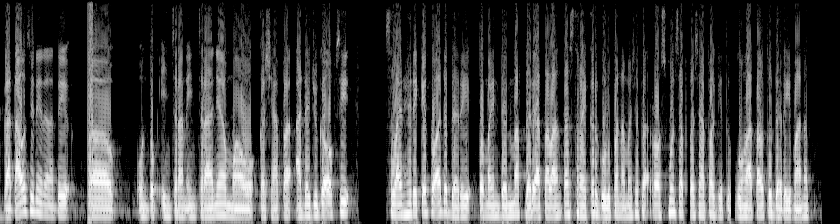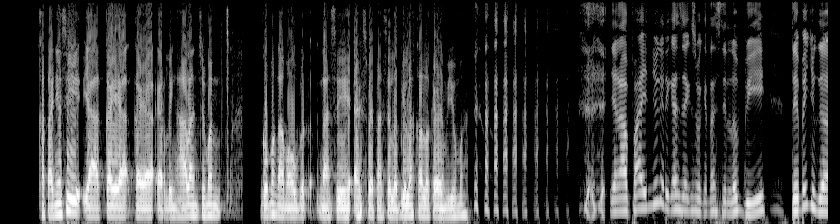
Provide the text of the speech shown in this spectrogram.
nggak tahu sih nih nanti eh, untuk inceran-incerannya mau ke siapa. Ada juga opsi selain Harry Kane tuh ada dari pemain Denmark dari Atalanta striker gue lupa nama siapa Rosmund siapa siapa gitu. Gue nggak tahu tuh dari mana. Katanya sih ya kayak kayak Erling Haaland cuman gue mah nggak mau ngasih ekspektasi lebih lah kalau ke MU mah. ya ngapain juga dikasih ekspektasi lebih? Timnya juga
